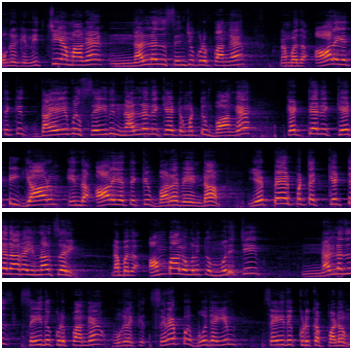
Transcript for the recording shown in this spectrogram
உங்களுக்கு நிச்சயமாக நல்லது செஞ்சு கொடுப்பாங்க. நமது ஆலயத்துக்கு தயவு செய்து நல்லது கேட்டு மட்டும் வாங்க. கெட்டது கேட்டு யாரும் இந்த ஆலயத்துக்கு வர வேண்டாம். எப்பேற்பட்ட கெட்டதாக இருந்தாலும் சரி நமது அம்பாள் உங்களுக்கு முறிச்சு நல்லது செய்து கொடுப்பாங்க. உங்களுக்கு சிறப்பு பூஜையும் செய்து கொடுக்கப்படும்.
